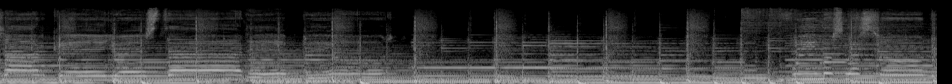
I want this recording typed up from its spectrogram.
Pensar que yo estaré peor. Fuimos la solución.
